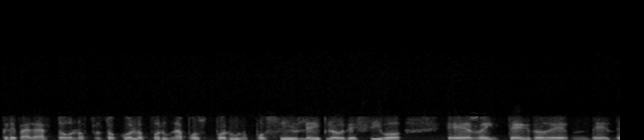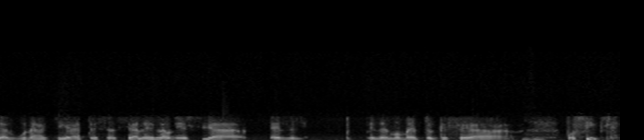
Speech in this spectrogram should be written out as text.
preparar todos los protocolos por una por un posible y progresivo eh, reintegro de, de, algunas actividades esenciales en la universidad en el en el momento en que sea posible.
